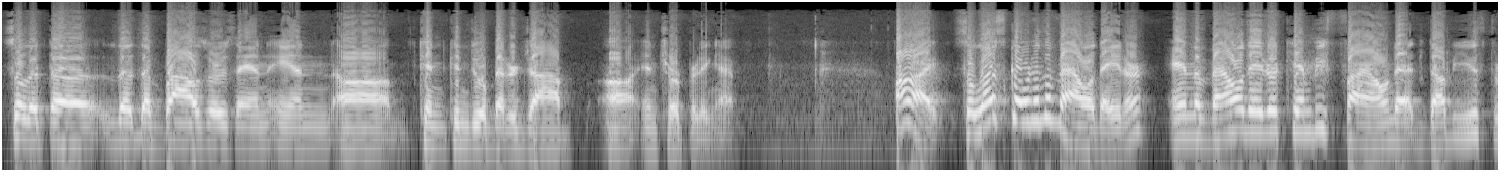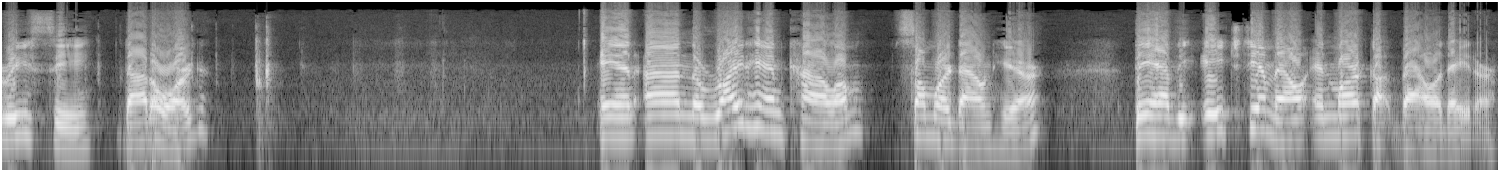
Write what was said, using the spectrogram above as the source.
so that the the, the browsers and and uh, can can do a better job uh, interpreting it. All right, so let's go to the validator, and the validator can be found at w3c.org. And on the right-hand column, somewhere down here, they have the HTML and markup validator.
